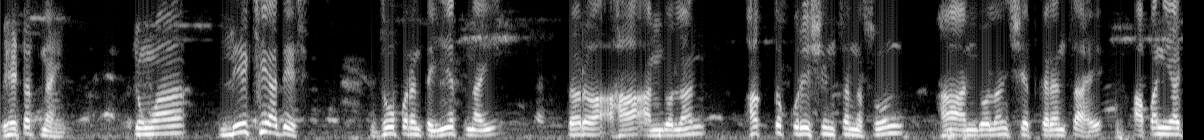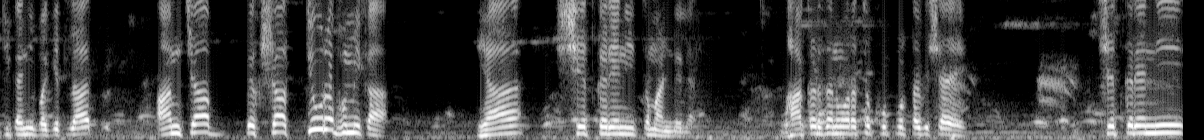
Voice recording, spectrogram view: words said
भेटत नाही किंवा लेखी आदेश जोपर्यंत येत नाही तर हा आंदोलन फक्त कुरेशींचं नसून हा आंदोलन शेतकऱ्यांचं आहे. आपण या ठिकाणी बघितलात आमच्यापेक्षा तीव्र भूमिका ह्या शेतकऱ्यांनी इथं मांडलेल्या आहे भाकड जनावराचा खूप मोठा विषय आहे. शेतकऱ्यांनी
